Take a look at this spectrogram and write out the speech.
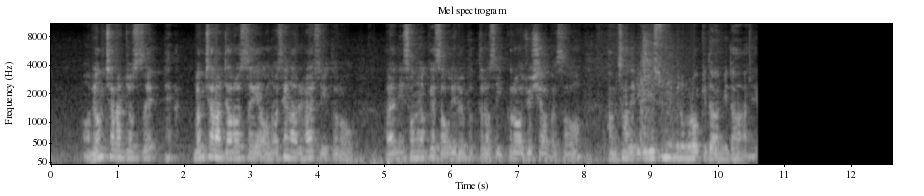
어, 명철한 조서의 명철한 자로서의 언어 생활을 할 수 있도록 하나님 성령께서 우리를 붙들어서 이끌어 주시옵소서 감사드리고 예수님 이름으로 기도합니다. 아멘.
